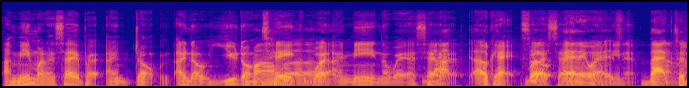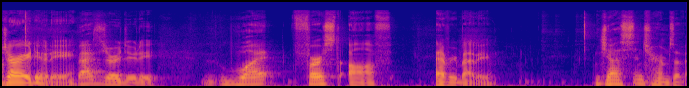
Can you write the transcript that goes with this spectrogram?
I mean what I say, but I don't. I know you don't Mama. take what I mean the way I say Not- it. okay. But So, I said it I anyways, mean it. Back don't to know. jury duty. Back to jury duty. What? First off, everybody, just in terms of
